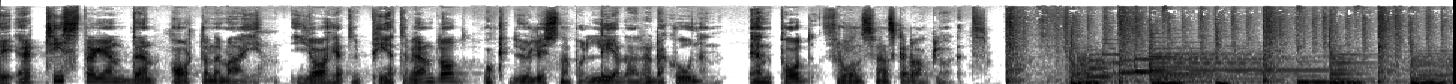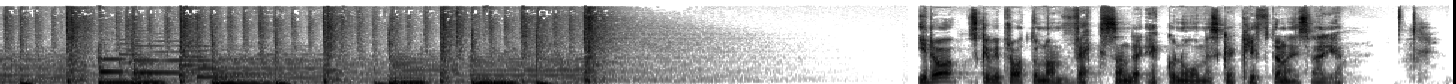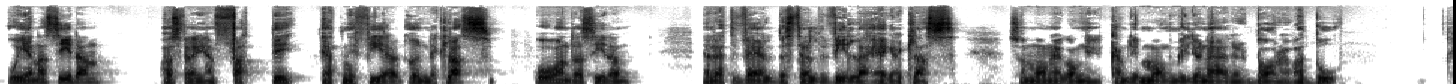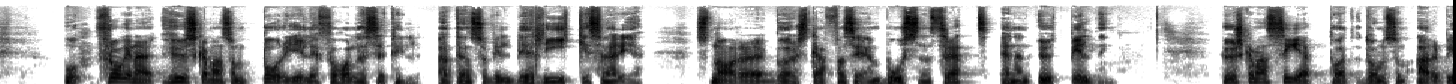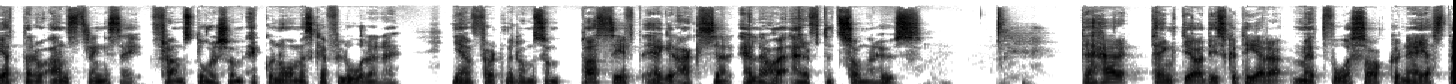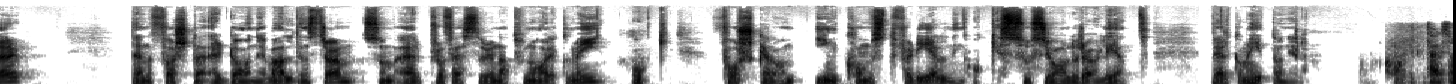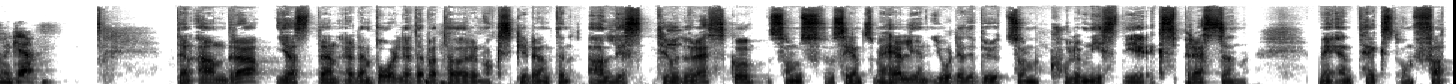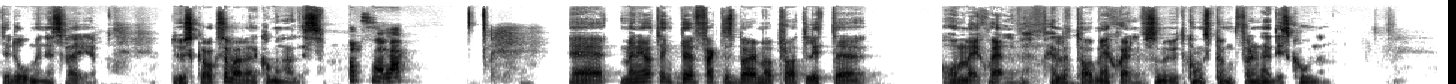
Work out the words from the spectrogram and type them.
Det är tisdagen den 18 maj. Jag heter Peter Wendblad och du lyssnar på Ledarredaktionen, en podd från Svenska Dagbladet. Idag ska vi prata om de växande ekonomiska klyftorna i Sverige. Å ena sidan har Sverige en fattig, etnifierad underklass och å andra sidan en rätt välbeställd villaägarklass som många gånger kan bli mångmiljonärer bara av att bo. Och frågan är, hur ska man som borgerlig förhålla sig till att den som vill bli rik i Sverige snarare bör skaffa sig en bostadsrätt än en utbildning? Hur ska man se på att de som arbetar och anstränger sig framstår som ekonomiska förlorare jämfört med de som passivt äger aktier eller har ärvt ett sommarhus? Det här tänkte jag diskutera med två sakkunniga gäster. Den första är Daniel Waldenström som är professor i nationalekonomi och forskar om inkomstfördelning och social rörlighet. Välkommen hit Daniel. Tack så mycket. Den andra gästen är den borgerliga debattören och skribenten Alice Teodorescu som så sent som i helgen gjorde debut som kolumnist i Expressen med en text om fattigdomen i Sverige. Du ska också vara välkommen Alice. Tack snälla. Eh, men jag tänkte faktiskt börja med att prata lite om mig själv, eller ta mig själv som utgångspunkt för den här diskussionen.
